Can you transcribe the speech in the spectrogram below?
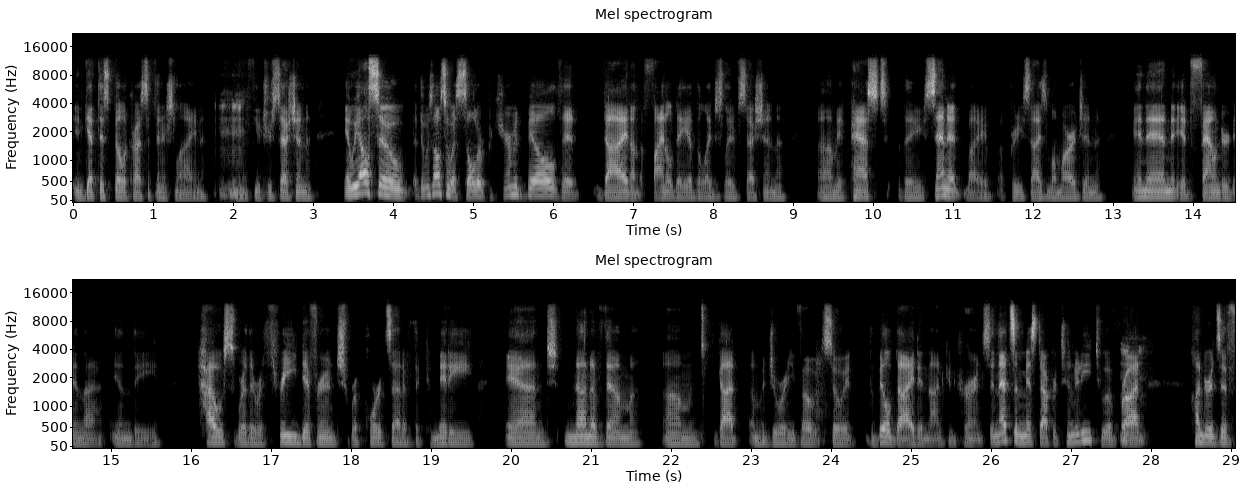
and get this bill across the finish line mm-hmm. in a future session. And we also there was also a solar procurement bill that died on the final day of the legislative session. Um, it passed the Senate by a pretty sizable margin, and then it foundered in the in the House, where there were three different reports out of the committee, and none of them um, got a majority vote. So it, the bill died in non-concurrence, and that's a missed opportunity to have brought mm-hmm. hundreds of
